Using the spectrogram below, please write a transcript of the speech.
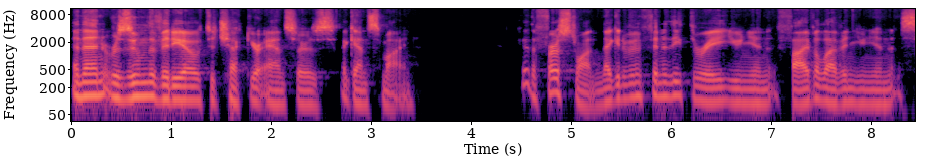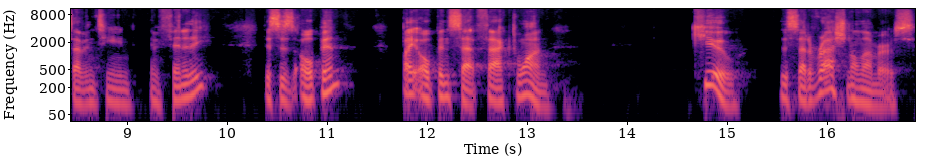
and then resume the video to check your answers against mine. Okay, the first one, negative infinity 3 union 511 union 17 infinity. This is open by open set fact 1. Q, the set of rational numbers,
